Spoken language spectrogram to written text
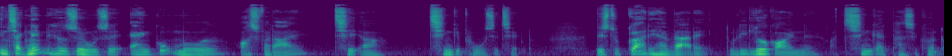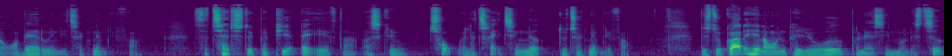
En taknemmelighedsøvelse er en god måde, også for dig, til at tænke positivt. Hvis du gør det her hver dag, du lige lukker øjnene og tænker et par sekunder over, hvad er du egentlig taknemmelig for, så tag et stykke papir bagefter og skriv to eller tre ting ned, du er taknemmelig for. Hvis du gør det hen over en periode på lad os sige en måneds tid,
